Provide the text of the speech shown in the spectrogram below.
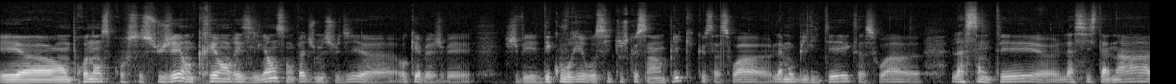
Et euh, en prenant ce, ce sujet, en créant résilience, en fait, je me suis dit, euh, ok, ben, je, vais, je vais découvrir aussi tout ce que ça implique, que ça soit euh, la mobilité, que ça soit la santé, l'assistanat,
